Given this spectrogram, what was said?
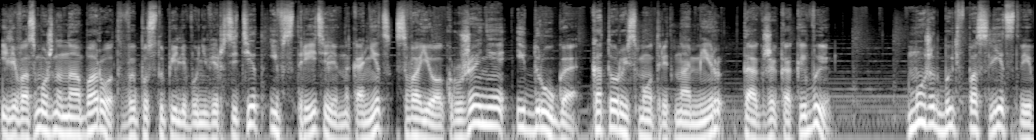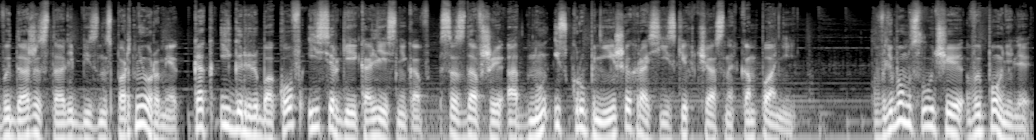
Или, возможно, наоборот, вы поступили в университет и встретили, наконец, свое окружение и друга, который смотрит на мир так же, как и вы? Может быть, впоследствии вы даже стали бизнес-партнерами, как Игорь Рыбаков и Сергей Колесников, создавшие одну из крупнейших российских частных компаний. В любом случае вы поняли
